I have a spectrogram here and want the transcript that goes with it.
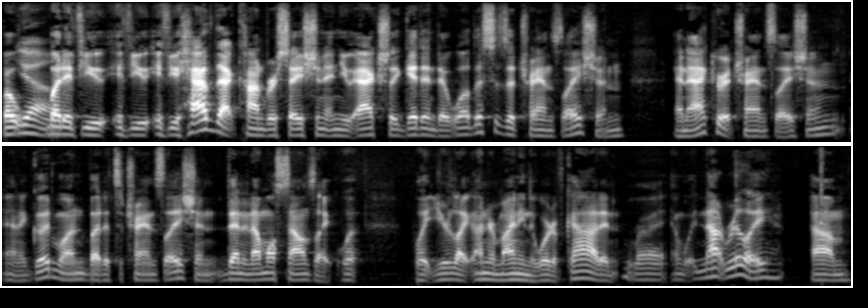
but, Yeah. but if you, if you, if you have that conversation and you actually get into, well, this is a translation, an accurate translation and a good one, but it's a translation, then it almost sounds like, what, what you're like undermining the Word of God. And, Right. and not really. Um,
